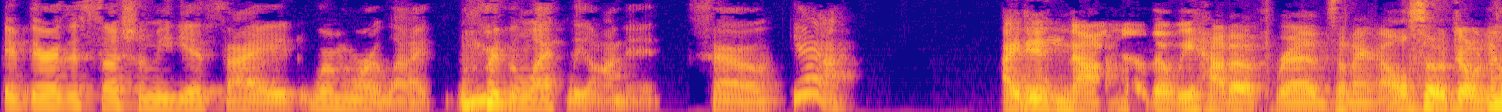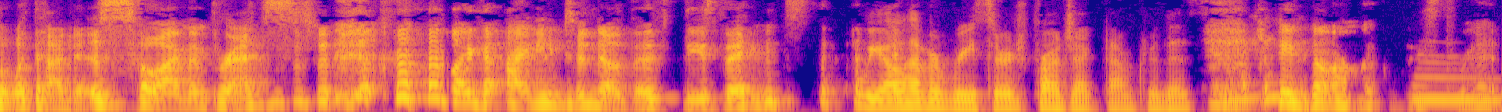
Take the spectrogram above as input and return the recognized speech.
If there is a social media site, we're more like more than likely on it. So yeah, I did not know that we had a threads and I also don't know what that is. So I'm impressed. like I need to know this, these things. we all have a research project after this. I know. I'm like, where's thread?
